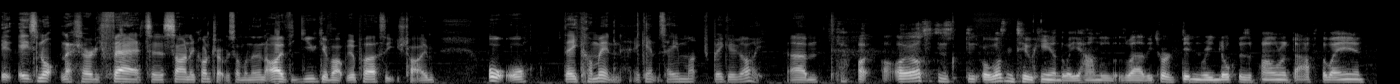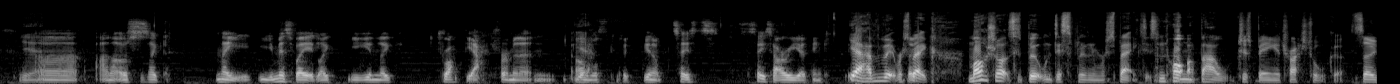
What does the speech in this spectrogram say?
it, it's not necessarily fair to sign a contract with someone and then either you give up your purse each time, or they come in against a much bigger guy. Um, I, I also just I wasn't too keen on the way he handled it as well. He sort of didn't really look at his opponent after the way in, yeah, uh, and I was just like, mate, you miss weight. Like you can like drop the act for a minute and Yeah. almost like, you know say say sorry. I think. yeah, have a bit of respect. Martial arts is built on discipline and respect. It's not Mm. about just being a trash talker. So,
